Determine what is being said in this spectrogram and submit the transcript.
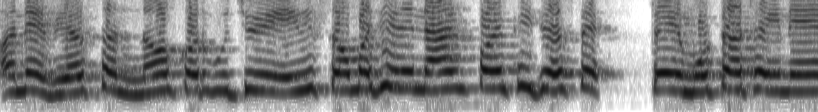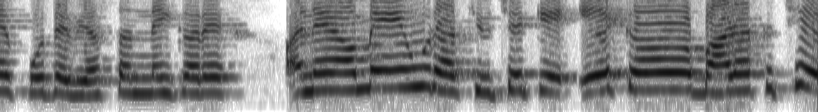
અને વ્યસન ન કરવું જોઈએ એવી સમજ એને નાનપણથી જ હશે, તો એ મોટા થઈને પોતે વ્યસન નહીં કરે. અને અમે એવું રાખ્યું છે કે એક બાળક છે,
